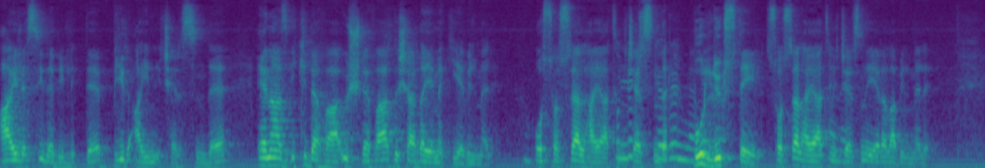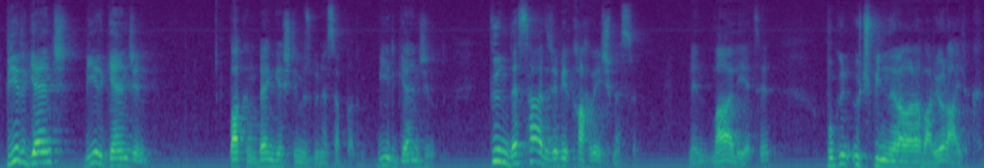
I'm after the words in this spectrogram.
ailesiyle birlikte bir ayın içerisinde en az iki defa, üç defa dışarıda yemek yiyebilmeli. O sosyal hayatın Bu lüks içerisinde, görülmemeli. bu lüks değil, sosyal hayatın Evet. içerisinde yer alabilmeli. Bir genç, bir gencin, bakın ben geçtiğimiz gün hesapladım. Bir gencin günde sadece bir kahve içmesinin maliyeti bugün 3000 liralara varıyor aylık.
